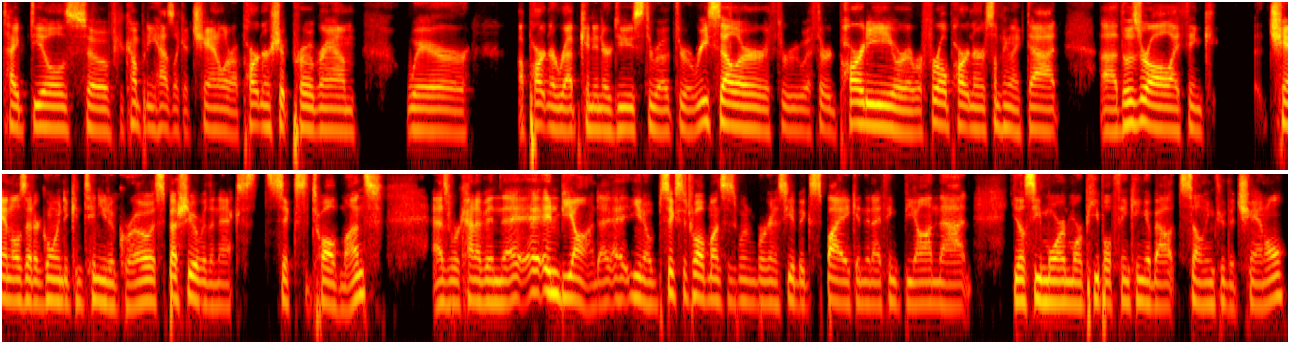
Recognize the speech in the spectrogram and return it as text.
type deals. So if your company has like a channel or a partnership program where a partner rep can introduce through a through a reseller, through a third party or a referral partner, something like that. Uh, those are all I think channels that are going to continue to grow, especially over the next six to twelve months as we're kind of in the and beyond. You know, six to 12 months is when we're going to see a big spike. And then I think beyond that, you'll see more and more people thinking about selling through the channel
